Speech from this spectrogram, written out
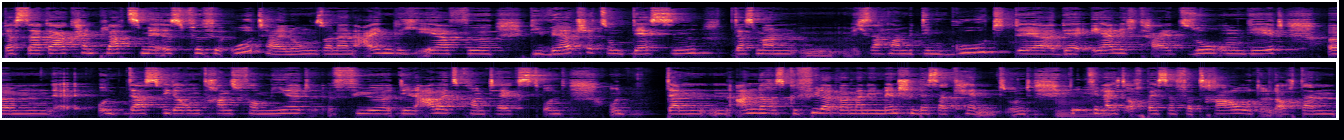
dass da gar kein Platz mehr ist für Verurteilungen, sondern eigentlich eher für die Wertschätzung dessen, dass man, ich sag mal, mit dem Gut der, der Ehrlichkeit so umgeht ähm, und das wiederum transformiert für den Arbeitskontext und, und dann ein anderes Gefühl hat, weil man den Menschen besser kennt und mhm. dem vielleicht auch besser vertraut und auch dann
